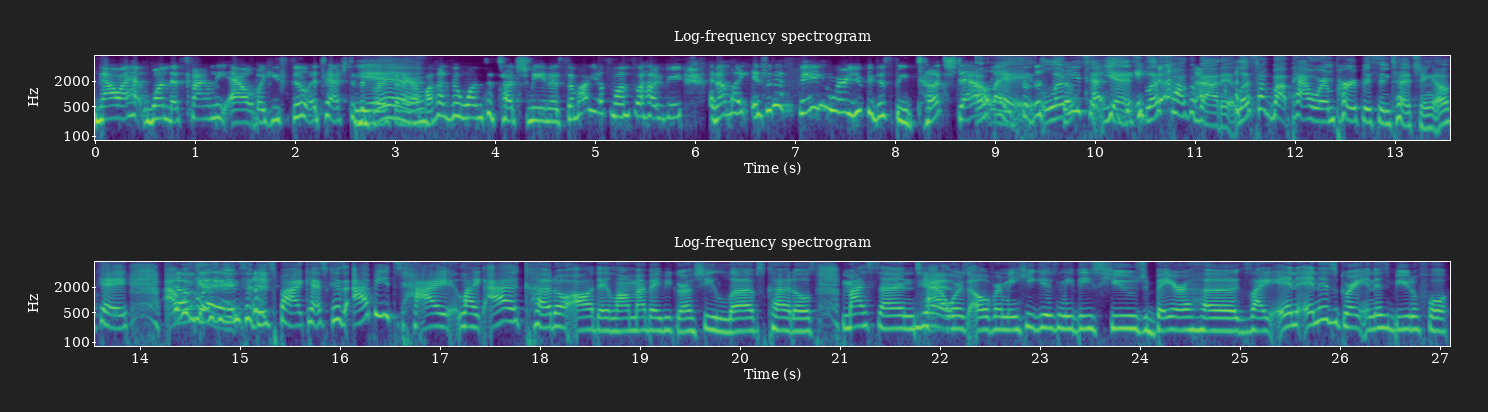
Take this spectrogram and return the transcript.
Now I have one that's finally out, but he's still attached to the yeah. breast. And I got my husband wants to touch me, and then somebody else wants to hug me. And I'm like, is it a thing where you could just be touched out? Okay, like, so let so me tell yes, let's talk about it. Let's talk about power and purpose and touching. Okay. I was okay. listening to this podcast because I be tired. Like I cuddle all day long. My baby girl, she loves cuddles. My son towers yes. over me. He gives me these huge bear hugs like and and it's great and it's beautiful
